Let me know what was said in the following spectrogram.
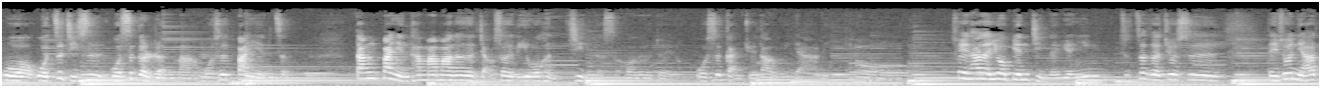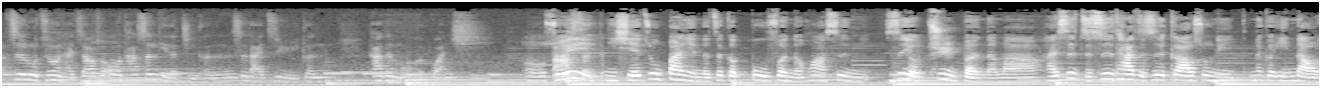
我我自己是我是个人嘛，我是扮演者。当扮演他妈妈那个角色离我很近的时候，对不对？我是感觉到有压力。所以他的右边紧的原因，这这个就是等于说你要置入之后，你才知道说哦，他身体的紧可能是来自于跟他的某个关系。哦，所以你协助扮演的这个部分的话，是你是有剧本的吗？还是只是他只是告诉你那个引导，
